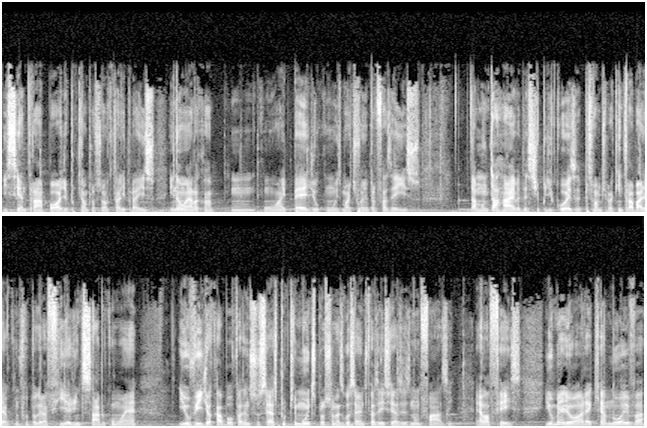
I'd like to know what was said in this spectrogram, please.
E se entrar, pode, porque é um profissional que está ali para isso, e não ela com, a, com, com o iPad ou com o smartphone para fazer isso dá muita raiva desse tipo de coisa, principalmente para quem trabalha com fotografia, a gente sabe como é. E o vídeo acabou fazendo sucesso porque muitos profissionais gostariam de fazer isso e às vezes não fazem. Ela fez. E o melhor é que a noiva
